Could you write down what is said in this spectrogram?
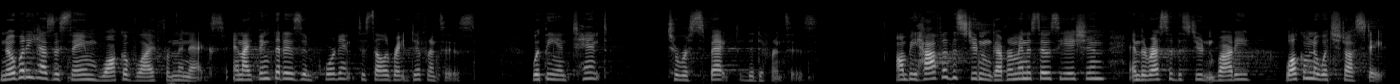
Nobody has the same walk of life from the next, and I think that it is important to celebrate differences with the intent to respect the differences. On behalf of the Student Government Association and the rest of the student body, welcome to Wichita State.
